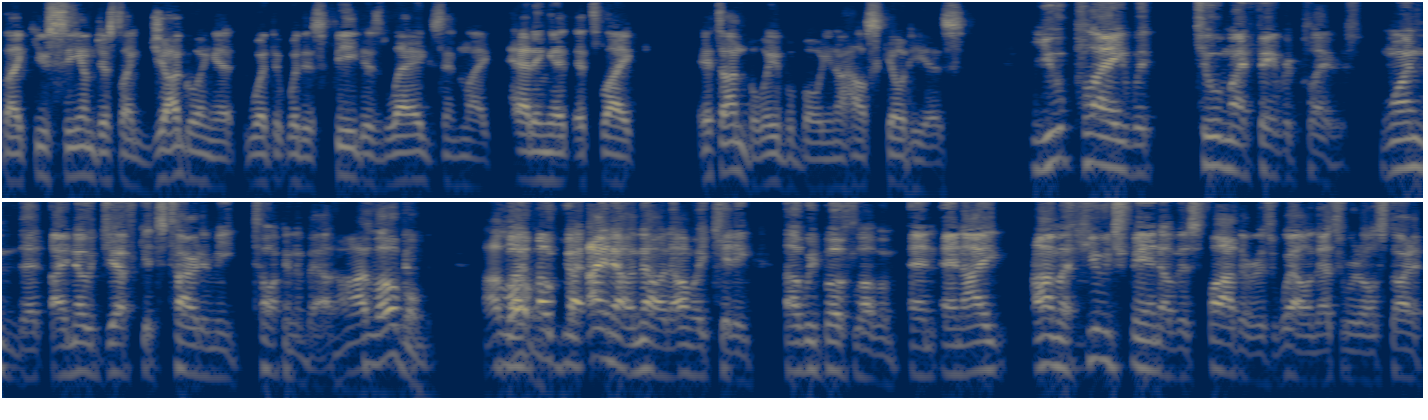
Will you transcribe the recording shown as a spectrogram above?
like you see him just like juggling it with with his feet, his legs, and like heading it. It's like it's unbelievable, you know, how skilled he is. You play with two of my favorite players. One that I know Jeff gets tired of me talking about. I love him. I love but, him. Oh, God, I know. No, no, I'm only kidding. Uh, we both love him, and and I I'm a huge fan of his father as well, and that's where it all started.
